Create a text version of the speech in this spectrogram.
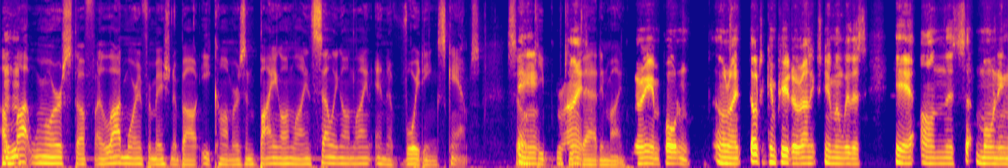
a Mhm. lot more stuff, a lot more information about e commerce and buying online, selling online, and avoiding scams. So Eh, keep, right. keep that in mind. Very important. All right, Dr. Computer, Alex Neuman with us here on this morning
